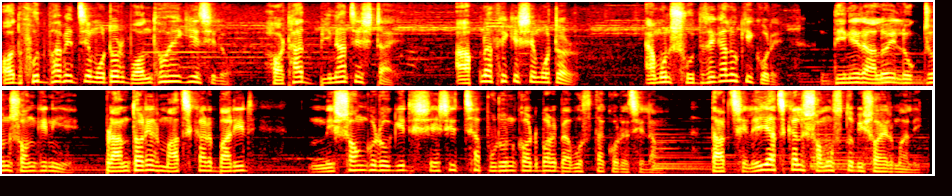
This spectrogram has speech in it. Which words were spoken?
অদ্ভুতভাবে যে মোটর বন্ধ হয়ে গিয়েছিল, হঠাৎ বিনা চেষ্টায় আপনা থেকে সে মোটর এমন শুধরে গেল কি করে? দিনের আলোয় লোকজন সঙ্গে নিয়ে প্রান্তরের মাঝকার বাড়ির নিঃসঙ্গ রোগীর শেষ ইচ্ছা পূরণ করবার ব্যবস্থা করেছিলাম। তার ছেলেই আজকাল সমস্ত বিষয়ের মালিক।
